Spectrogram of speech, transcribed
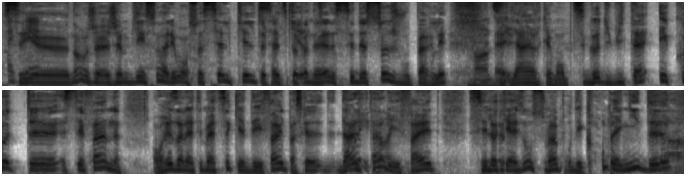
C'est euh, non, j'aime bien ça. Allez voir ça. Celle Kilt, Petit Papa. Noël. C'est de ça que je vous parlais Vendu. euh, hier que mon petit gars de 8 ans. Écoute, euh, Stéphane, on reste dans la thématique des fêtes parce que dans Oui, le temps des fêtes, c'est l'occasion souvent pour des compagnies de Ah,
